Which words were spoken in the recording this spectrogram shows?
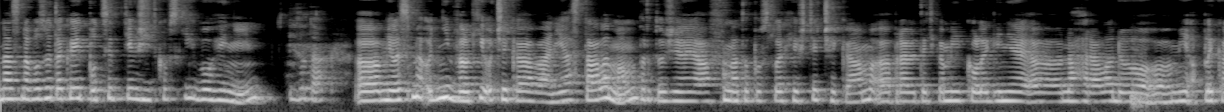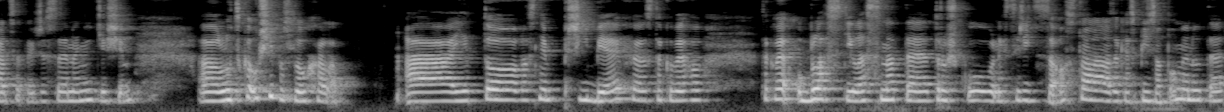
nás navozuje takový pocit těch žítkovských bohyní. Je to tak? Eh, měli jsme od ní velké očekávání, já stále mám, protože já na to poslech ještě čekám. Eh, právě teďka mý kolegyně nahrála do mý aplikace, takže se na ní těším. Lucka už ji poslouchala. A je to vlastně příběh z takového takové oblasti lesnaté, trošku, nechci říct zaostalé, ale také spíš zapomenuté,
